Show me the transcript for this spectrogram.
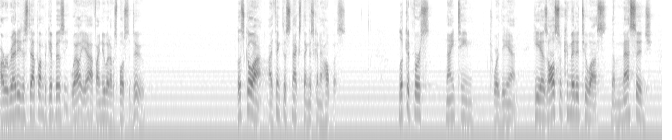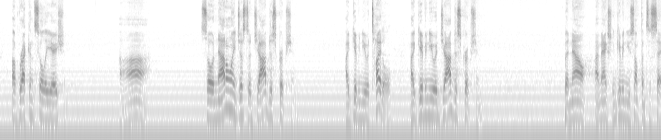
Are we ready to step up and get busy? Well, yeah, if I knew what I was supposed to do. Let's go on. I think this next thing is going to help us. Look at verse 19 toward the end. He has also committed to us the message of reconciliation. Ah. So, not only just a job description, I've given you a title, I've given you a job description, but now I'm actually giving you something to say.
